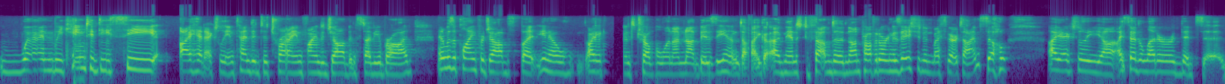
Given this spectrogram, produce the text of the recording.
When we came to DC, I had actually intended to try and find a job and study abroad and was applying for jobs, but you know, I get into trouble when I'm not busy and I, got, I managed to found a nonprofit organization in my spare time. So I actually uh, I sent a letter that uh,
